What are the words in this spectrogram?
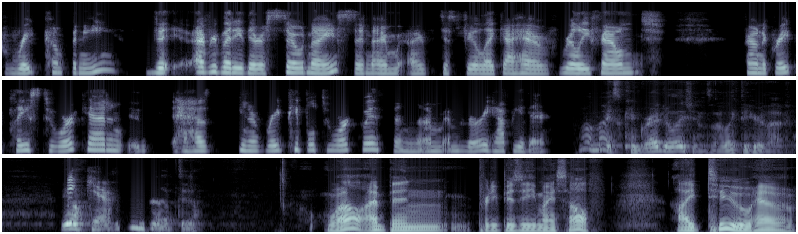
great company. The, everybody there is so nice, and I'm I just feel like I have really found found a great place to work at, and it has you know great people to work with, and I'm I'm very happy there. Oh, nice! Congratulations. I like to hear that. Thank you. What have you up to? Well, I've been pretty busy myself. I too have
